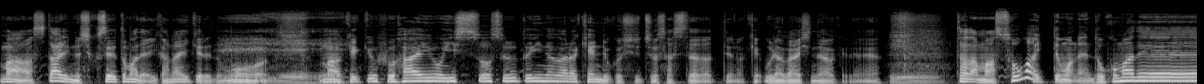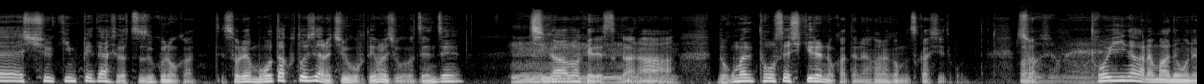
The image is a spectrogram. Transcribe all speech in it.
まあ、スターリンの粛清とまではいかないけれども、ええまあ結局腐敗を一掃すると言いながら権力を集中させてたっていうのはけ裏返しなわけでね。ただまあそうは言ってもね、どこまで習近平体制が続くのかって、それは毛沢東時代の中国と今の中国が全然違うわけですから、どこまで統制しきれるのかってなかなか難しいところ。そうですよね。と言いながら、まあでもね、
